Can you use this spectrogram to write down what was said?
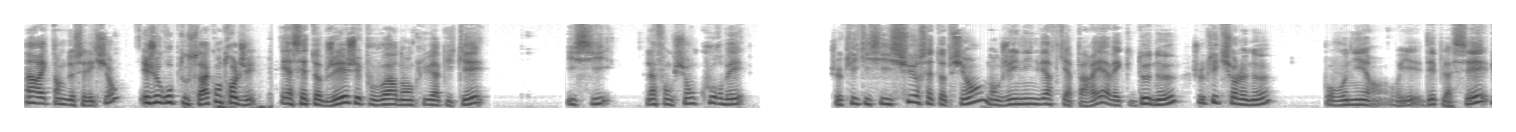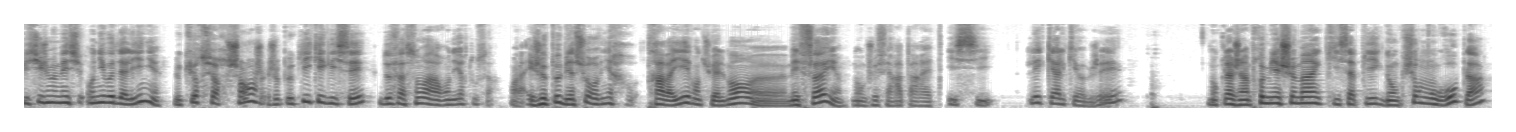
Un rectangle de sélection, et je groupe tout ça, CTRL G. Et à cet objet, je vais pouvoir donc lui appliquer ici la fonction courbée. Je clique ici sur cette option, donc j'ai une ligne verte qui apparaît avec deux nœuds. Je clique sur le nœud pour venir, vous voyez, déplacer. Puis si je me mets au niveau de la ligne, le curseur change, je peux cliquer et glisser de façon à arrondir tout ça. Voilà. Et je peux bien sûr revenir travailler éventuellement euh, mes feuilles. Donc je vais faire apparaître ici les calques et objets. Donc là j'ai un premier chemin qui s'applique donc sur mon groupe là.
